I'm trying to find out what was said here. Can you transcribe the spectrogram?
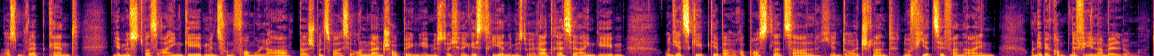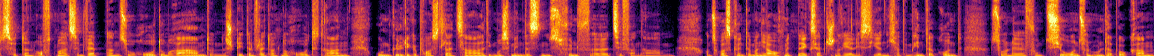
aus dem Web kennt. Ihr müsst was eingeben in so ein Formular, beispielsweise Online-Shopping. Ihr müsst euch registrieren, ihr müsst eure Adresse eingeben und jetzt gebt ihr bei eurer Postleitzahl hier in Deutschland nur vier Ziffern ein und ihr bekommt eine Fehlermeldung. Das wird dann oftmals im Web dann so rot umrahmt und es steht dann vielleicht auch noch rot dran, ungültige Postleitzahl, die muss mindestens fünf äh, Ziffern haben. Und sowas könnte man ja auch mit einer Exception realisieren. Ich habe im Hintergrund so eine Funktion, so ein Unterprogramm,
